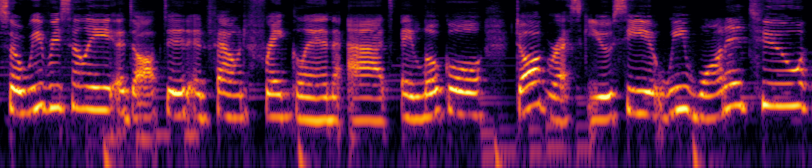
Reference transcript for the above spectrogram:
So we recently adopted and found Franklin at a local dog rescue. See, we wanted to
